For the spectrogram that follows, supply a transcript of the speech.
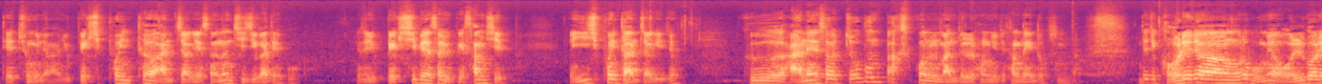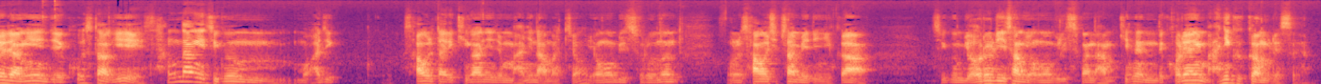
대충 그냥 610포인트 안짝에서는 지지가 되고 그래서 610에서 630 20포인트 안짝이죠. 그 안에서 좁은 박스권을 만들 확률이 상당히 높습니다. 근데 이제 거래량으로 보면 월 거래량이 이제 코스닥이 상당히 지금 뭐 아직 4월 달에 기간이 좀 많이 남았죠. 영업일수로는 오늘 4월 13일이니까 지금 열흘 이상 영업일수가 남긴 했는데 거래량이 많이 급감을 했어요.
